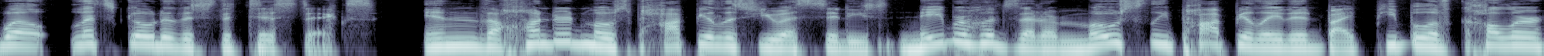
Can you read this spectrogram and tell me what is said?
Well, let's go to the statistics. In the 100 most populous US cities, neighborhoods that are mostly populated by people of color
